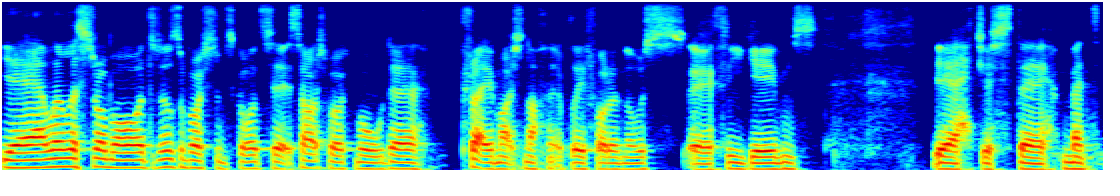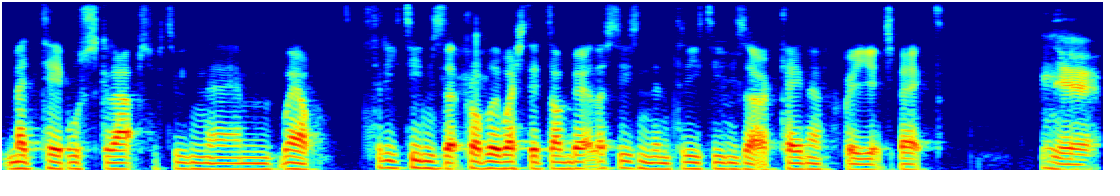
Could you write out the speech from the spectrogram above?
Yeah, Lillestrøm Odd, Rosenborg Godset, Sarpsborg Molde, pretty much nothing to play for in those uh, three games yeah, just uh, mid mid table scraps between um, well three teams that probably wish they'd done better this season, and three teams that are kind of where you expect. Yeah,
